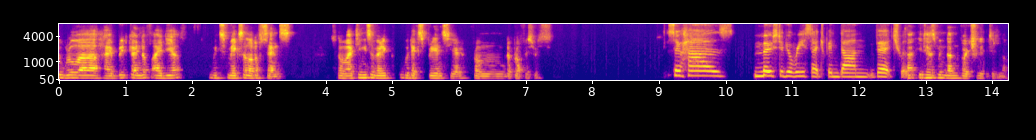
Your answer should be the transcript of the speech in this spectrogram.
to grow a hybrid kind of idea, which makes a lot of sense. So I think it's a very good experience here from the professors. So has most of your research been done virtually? Uh, it has been done virtually till now,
